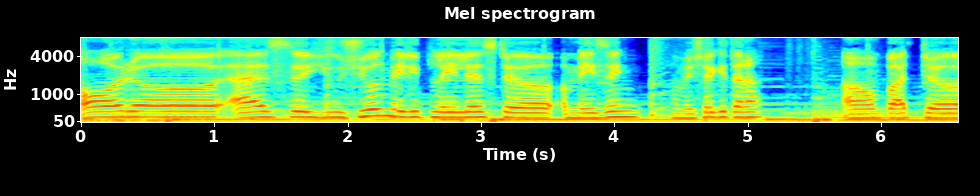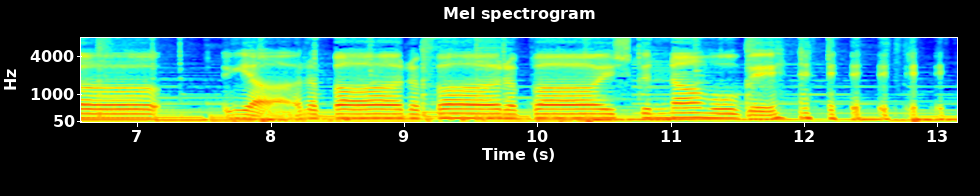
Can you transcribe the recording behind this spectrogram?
और एज uh, यूजुअल मेरी प्लेलिस्ट अमेजिंग uh, हमेशा की तरह। बट uh, या रब्बा रब्बा रब्बा इश्क ना हो वे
